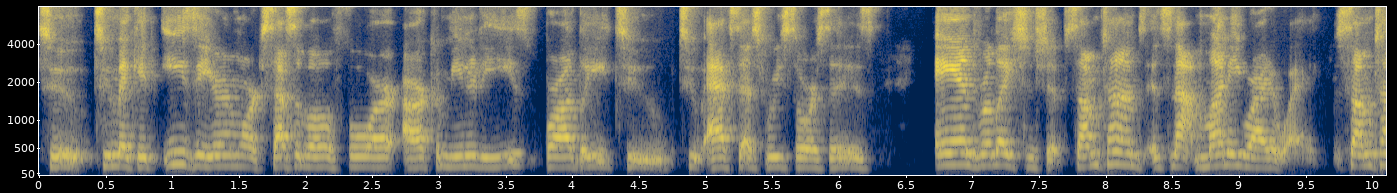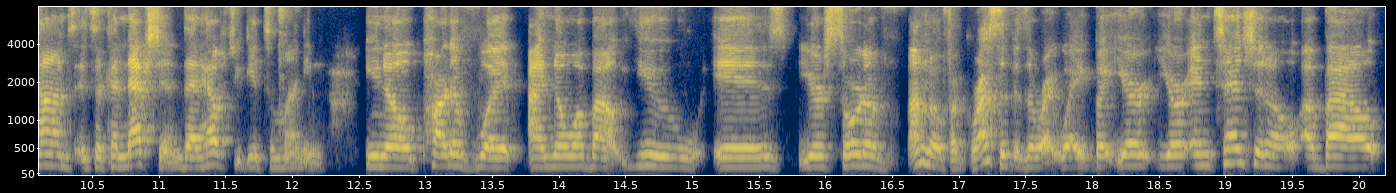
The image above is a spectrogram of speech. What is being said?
to to make it easier and more accessible for our communities broadly to to access resources and relationships. Sometimes it's not money right away. Sometimes it's a connection that helps you get to money. You know, part of what I know about you is you're sort of I don't know if aggressive is the right way, but you're you're intentional about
